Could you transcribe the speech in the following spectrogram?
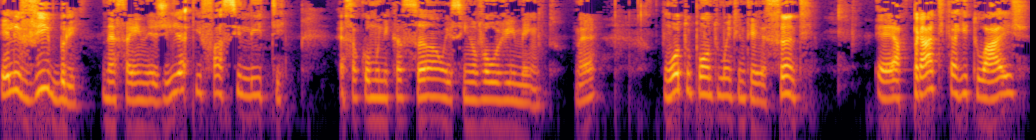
ele vibre nessa energia e facilite essa comunicação, esse envolvimento, né? Um outro ponto muito interessante é a prática rituais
